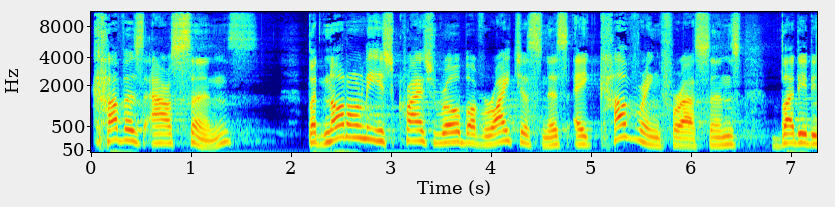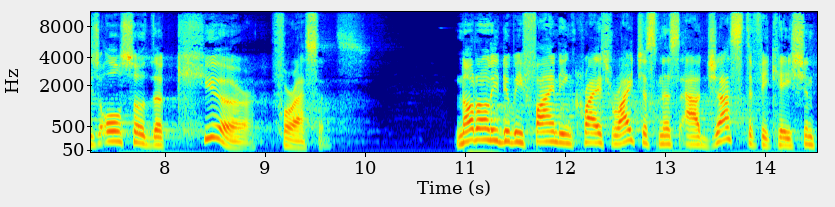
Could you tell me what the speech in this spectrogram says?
covers our sins. But not only is Christ's robe of righteousness a covering for our sins, but it is also the cure for our sins. Not only do we find in Christ's righteousness our justification,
